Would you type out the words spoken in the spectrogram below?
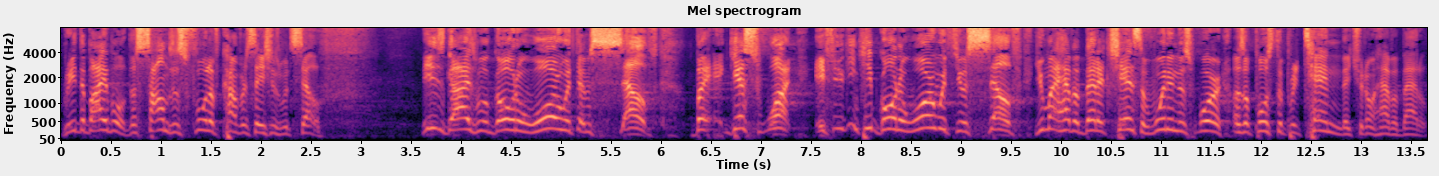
Read the Bible. The Psalms is full of conversations with self. These guys will go to war with themselves. But guess what? If you can keep going to war with yourself, you might have a better chance of winning this war as opposed to pretend that you don't have a battle.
